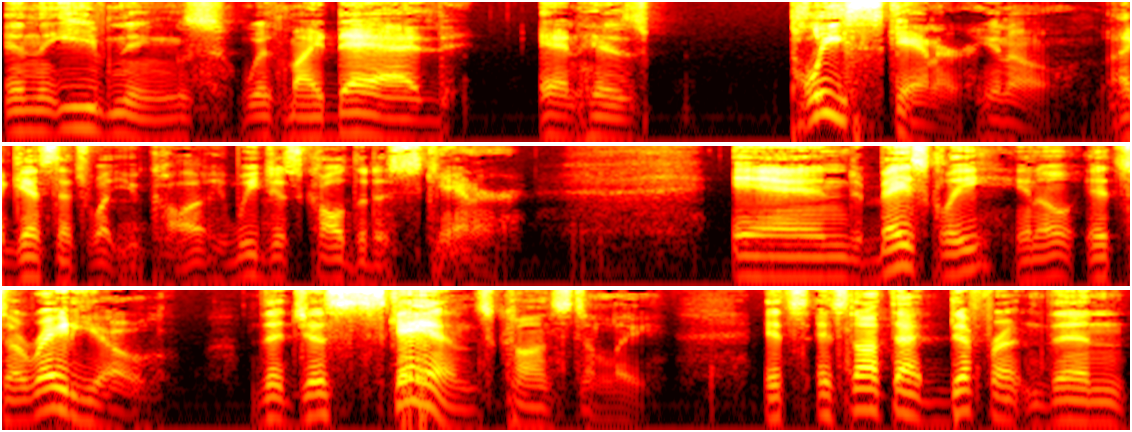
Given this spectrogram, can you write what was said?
in the evenings with my dad and his police scanner, you know. I guess that's what you call it. We just called it a scanner. And basically, you know, it's a radio that just scans constantly. It's it's not that different than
